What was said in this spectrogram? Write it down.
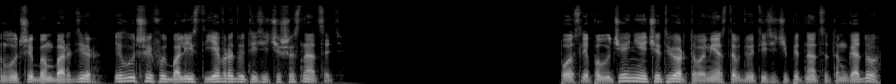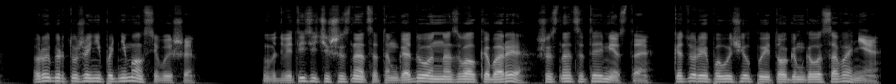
лучший бомбардир и лучший футболист Евро-2016. После получения четвертого места в 2015 году Роберт уже не поднимался выше. В 2016 году он назвал кабаре 16 место, которое получил по итогам голосования,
